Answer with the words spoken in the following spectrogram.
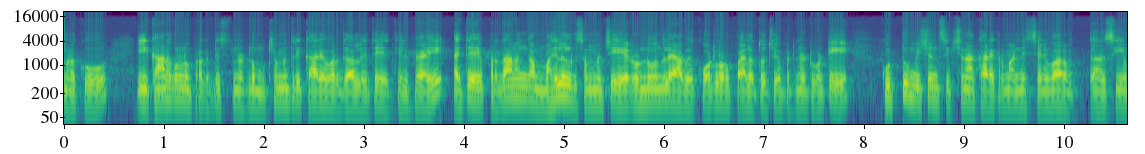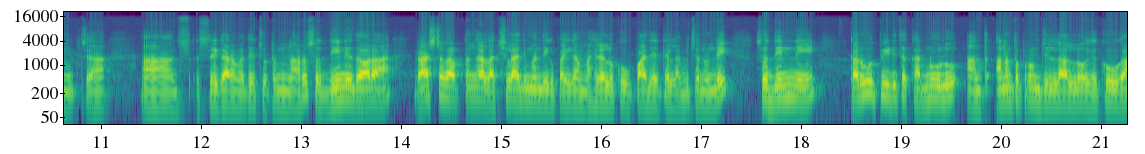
మనకు ఈ కానుకలను ప్రకటిస్తున్నట్లు ముఖ్యమంత్రి కార్యవర్గాలు అయితే తెలిపాయి. అయితే ప్రధానంగా మహిళలకు సంబంధించి రెండు వందల యాభై కోట్ల రూపాయలతో చేపట్టినటువంటి కుట్టు మిషన్ శిక్షణ కార్యక్రమాన్ని శనివారం సీఎం శ్రీకారం అయితే చుట్టనున్నారు. సో దీని ద్వారా రాష్ట్ర వ్యాప్తంగా లక్షలాది మందికి పైగా మహిళలకు ఉపాధి అయితే లభించనుంది. సో దీన్ని కరువు పీడిత కర్నూలు అంత అనంతపురం జిల్లాల్లో ఎక్కువగా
